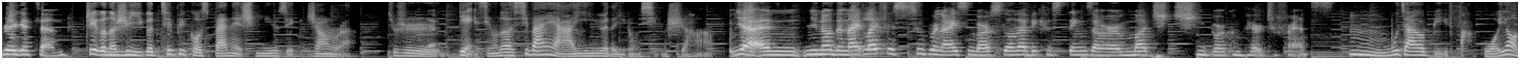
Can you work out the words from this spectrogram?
reggaeton，这个呢是一个 typical Spanish music genre，就是典型的西班牙音乐的一种形式哈。Yeah, and you know the nightlife is super nice in Barcelona because things are much cheaper compared to France. 嗯，物价要比法国要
